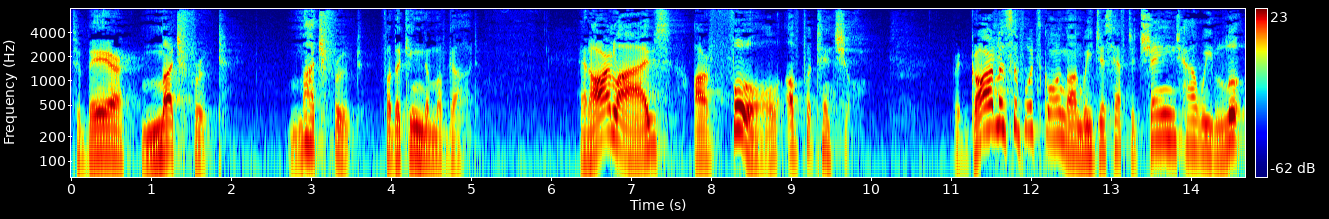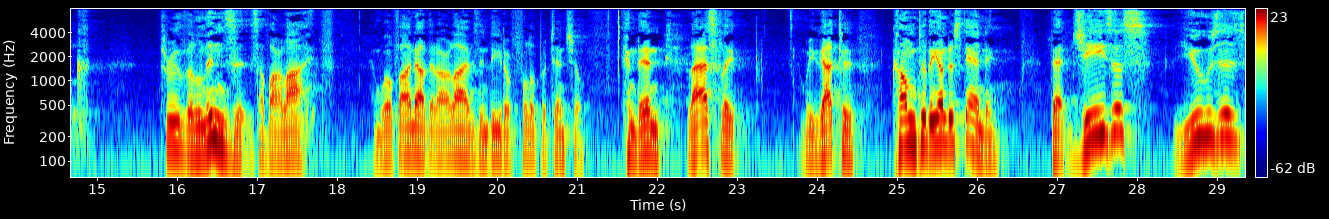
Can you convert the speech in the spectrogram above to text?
to bear much fruit, much fruit for the kingdom of God. And our lives are full of potential. Regardless of what's going on, we just have to change how we look through the lenses of our life. And we'll find out that our lives indeed are full of potential. And then lastly, we've got to come to the understanding that Jesus uses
